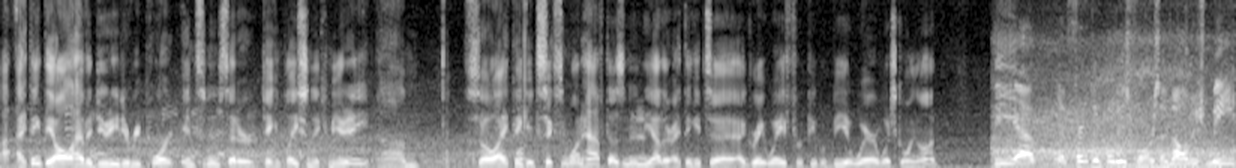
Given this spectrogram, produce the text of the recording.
I think they all have a duty to report incidents that are taking place in the community. Um, so I think it's six in one, half dozen in the other. I think it's a, a great way for people to be aware of what's going on. The, uh, the Fredericton Police Force acknowledged me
